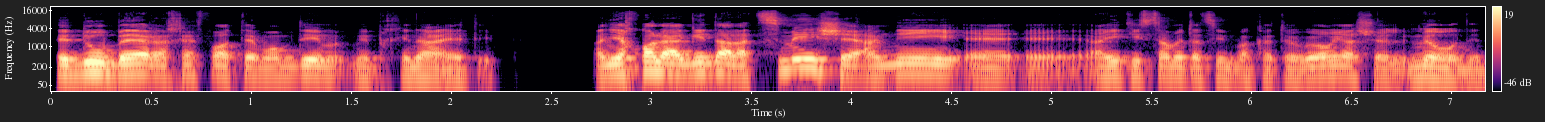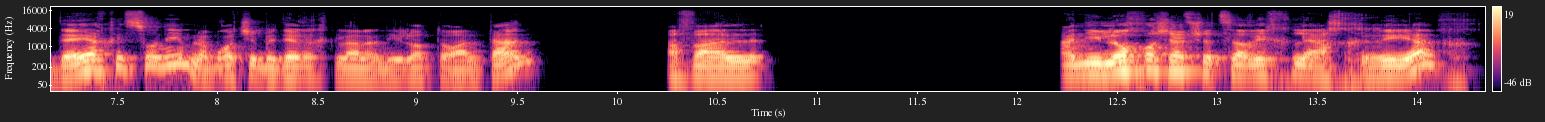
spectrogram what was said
תדעו בערך איפה אתם עומדים מבחינה אתית. אני יכול להגיד על עצמי שאני אה, אה, הייתי שם את עצמי בקטגוריה של מעודדי החיסונים, למרות שבדרך כלל אני לא תועלתן, אבל אני לא חושב שצריך להכריח,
